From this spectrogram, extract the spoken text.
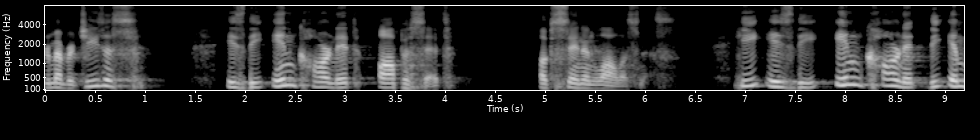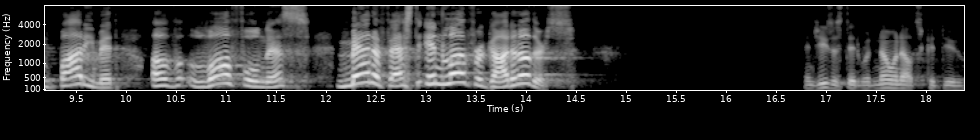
Remember, Jesus is the incarnate opposite of sin and lawlessness. He is the incarnate, the embodiment of lawfulness manifest in love for God and others. And Jesus did what no one else could do,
